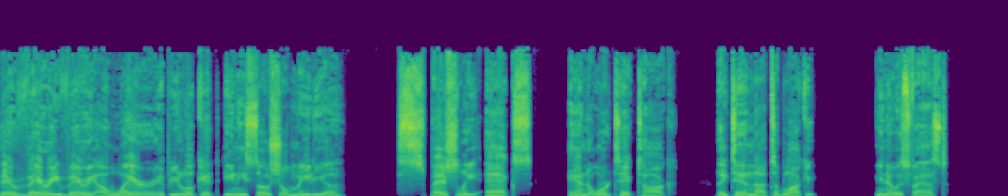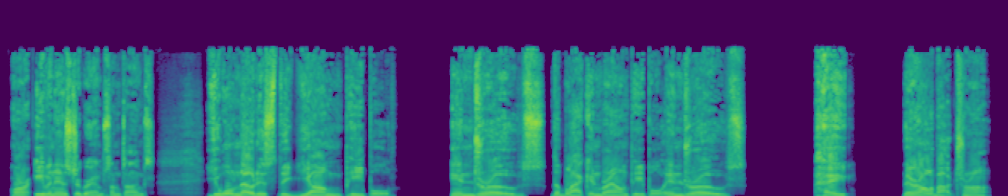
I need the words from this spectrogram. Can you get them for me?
They're very, very aware. If you look at any social media, especially X and or TikTok, they tend not to block it, you know, as fast. Or even Instagram sometimes. You will notice the young people in droves, the black and brown people in droves. Hey, they're all about Trump.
